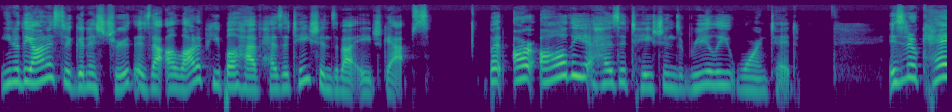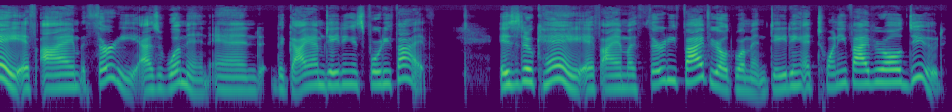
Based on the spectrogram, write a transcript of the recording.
You know, the honest to goodness truth is that a lot of people have hesitations about age gaps. But are all the hesitations really warranted? Is it okay if I'm 30 as a woman and the guy I'm dating is 45? Is it okay if I am a 35 year old woman dating a 25 year old dude?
